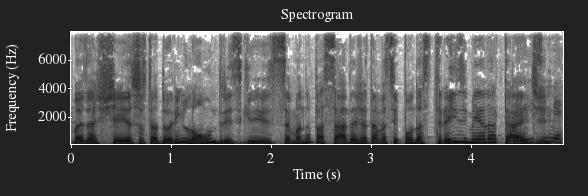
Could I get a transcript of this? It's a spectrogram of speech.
Mas achei assustador em Londres, que semana passada já tava se pondo às 3 e meia da tarde. Três meia.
